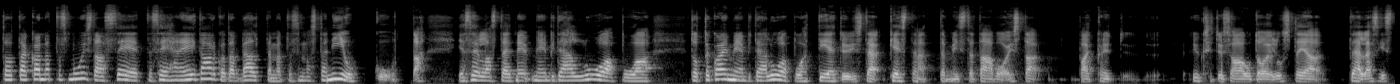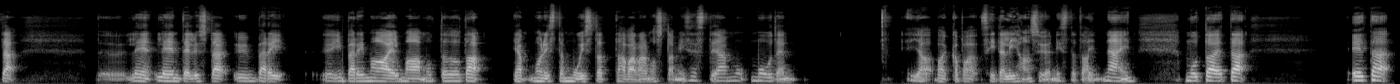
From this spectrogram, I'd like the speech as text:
tota, kannattaisi muistaa se, että sehän ei tarkoita välttämättä semmoista niukkuutta ja sellaista, että me, meidän pitää luopua, totta kai meidän pitää luopua tietyistä kestämättömistä tavoista, vaikka nyt yksityisautoilusta ja tällaisista lentelystä ympäri, ympäri maailmaa, mutta tota, ja monista muista tavaran ostamisesta ja mu- muuten ja vaikkapa siitä lihansyönnistä tai näin. Mutta että, että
